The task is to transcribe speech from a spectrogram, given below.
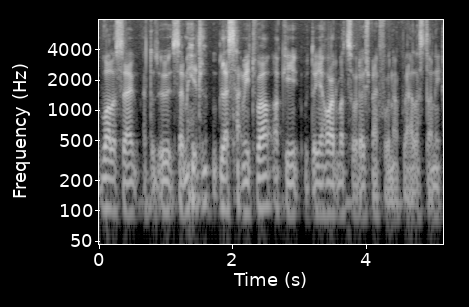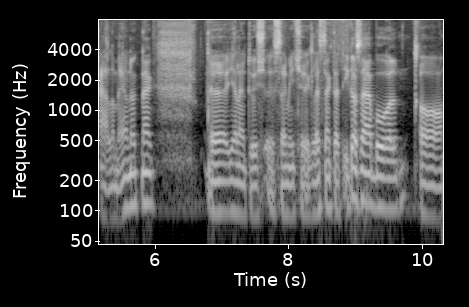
valószínűleg hát az ő szemét leszámítva, aki ugye harmadszorra is meg fognak választani államelnöknek, jelentős személycserek lesznek. Tehát igazából a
